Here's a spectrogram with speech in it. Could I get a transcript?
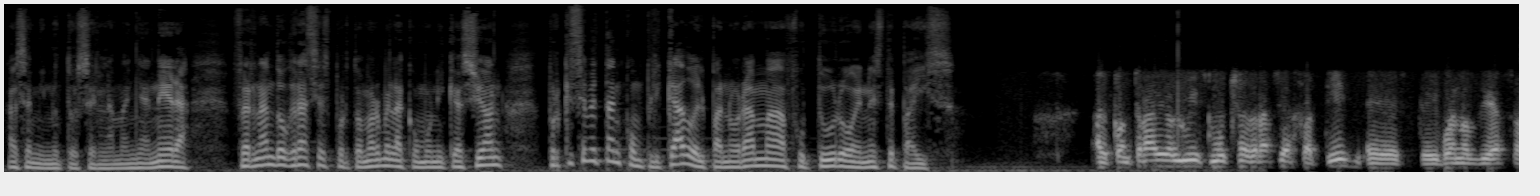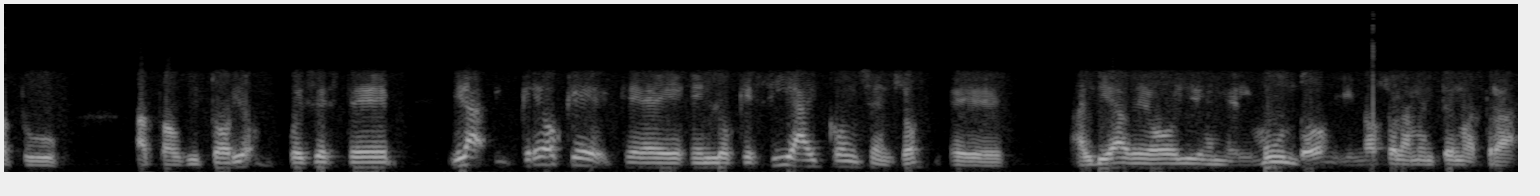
hace minutos en la mañanera. Fernando, gracias por tomarme la comunicación. ¿Por qué se ve tan complicado el panorama futuro en este país? Al contrario, Luis, muchas gracias a ti este, y buenos días a tu, a tu auditorio. Pues, este, mira, creo que, que en lo que sí hay consenso eh, al día de hoy en el mundo y no solamente en nuestra,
